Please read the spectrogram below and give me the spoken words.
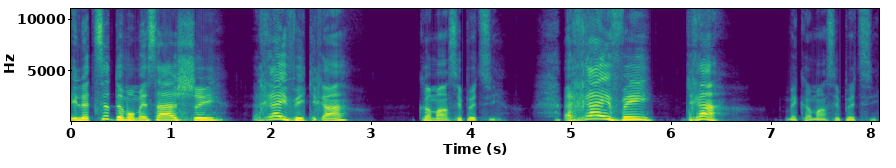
Et le titre de mon message, c'est Rêver grand, commencer petit. Rêver grand, mais commencer petit.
